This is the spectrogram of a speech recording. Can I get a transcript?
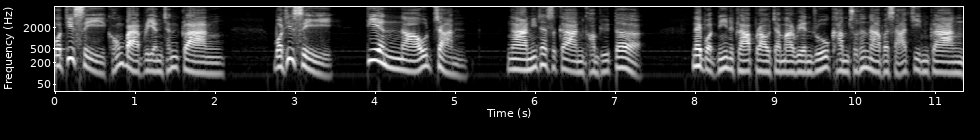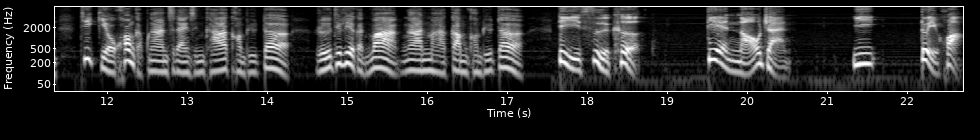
บทที่ 4 ของแบบเรียนชั้นกลาง บทที่ 4 เตี้ยนเหนาจันงานนิทรรศการคอมพิวเตอร์ ในบทนี้นะครับเราจะมาเรียนรู้คำสนทนาภาษาจีนกลาง ที่เกี่ยวข้องกับงานแสดงสินค้าคอมพิวเตอร์ หรือที่เรียกกันว่างานมหกรรมคอมพิวเตอร์ 第四课电脑展一对话，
